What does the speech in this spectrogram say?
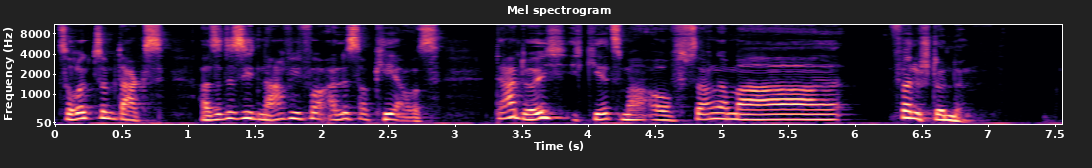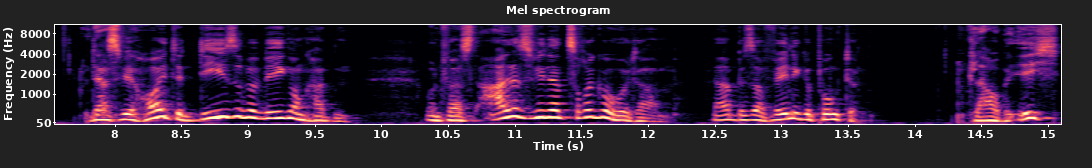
Zurück zum DAX. Also das sieht nach wie vor alles okay aus. Dadurch, ich gehe jetzt mal auf, sagen wir mal, Viertelstunde, dass wir heute diese Bewegung hatten und fast alles wieder zurückgeholt haben, ja, bis auf wenige Punkte, glaube ich,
